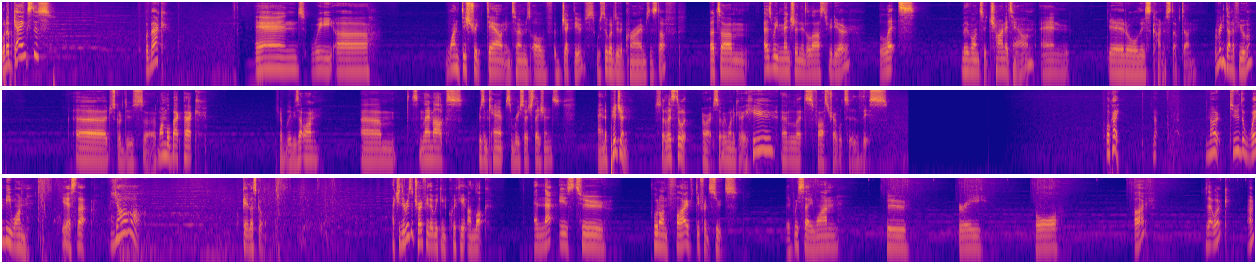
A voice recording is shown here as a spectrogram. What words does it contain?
What up, gangsters? We're back. And we are one district down in terms of objectives. We still got to do the crimes and stuff. But um, as we mentioned in the last video, let's move on to Chinatown and get all this kind of stuff done. We've already done a few of them. Uh, just got to do one more backpack. I believe is that one. Um, some landmarks, prison camp, some research stations, and a pigeon. So let's do it. All right, so we want to go here and let's fast travel to this. Okay. No. No, do the webby one. Yes, that. Yeah. Okay, let's go. Actually, there is a trophy that we can quickly unlock. And that is to put on five different suits. If we say one, two, three, four, five? Does that work? No?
